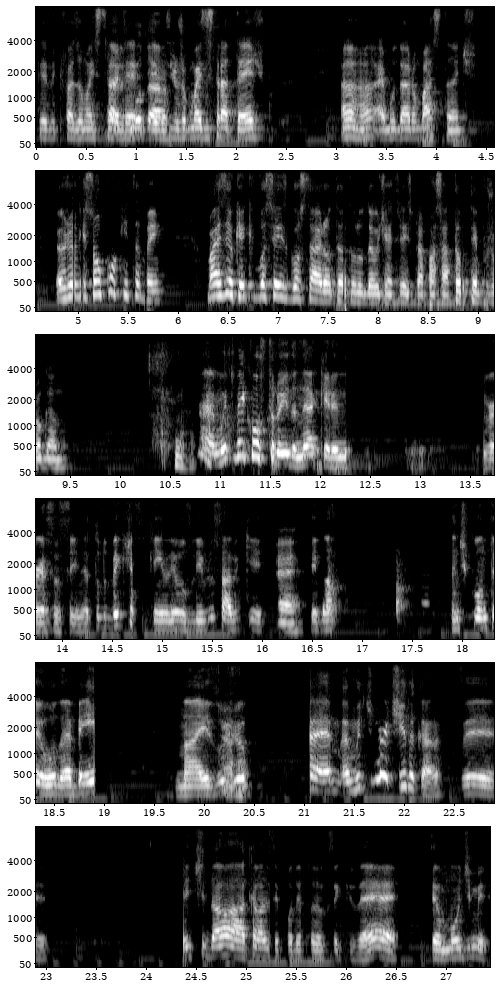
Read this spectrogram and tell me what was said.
teve que fazer uma estratégia. Teve que um jogo mais estratégico. Aham, aí mudaram bastante. Eu joguei só um pouquinho também. Mas e o que, que vocês gostaram tanto no The Witcher 3 pra passar tanto tempo jogando? É muito bem construído, né? Aquele universo assim, né? Tudo bem que quem lê os livros sabe que É. tem bastante conteúdo, é bem. Mas o Aham. jogo é, é muito divertido, cara. Você. Ele te dá aquela de você poder fazer o que você quiser. Tem um monte de.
